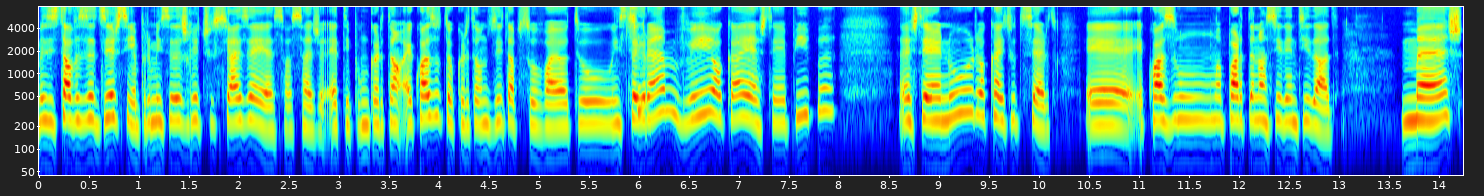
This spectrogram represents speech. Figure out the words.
Mas isso estavas a dizer, sim, a premissa das redes sociais é essa, ou seja, é tipo um cartão, é quase o teu cartão de visita, a pessoa vai ao teu Instagram, vê, ok, esta é a Pipa, esta é a Nur, ok, tudo certo. É, é quase uma parte da nossa identidade. Mas,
